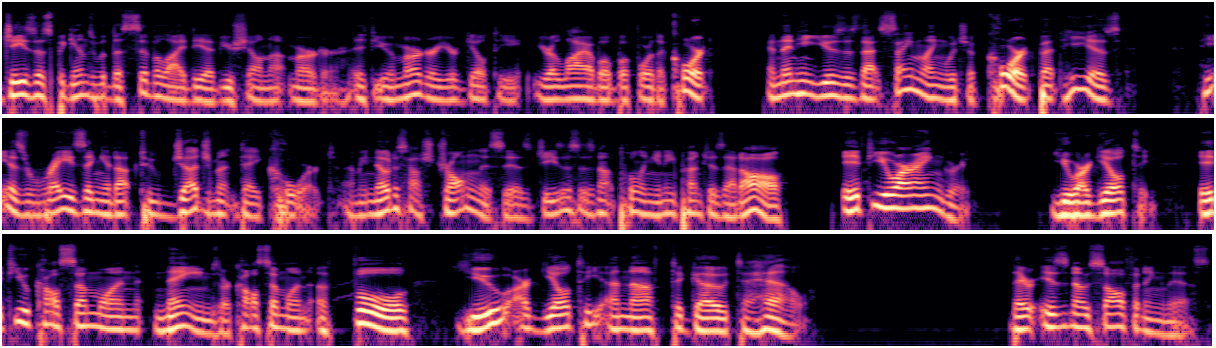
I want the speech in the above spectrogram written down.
Jesus begins with the civil idea of you shall not murder. If you murder, you're guilty, you're liable before the court. And then he uses that same language of court, but he is he is raising it up to judgment day court. I mean, notice how strong this is. Jesus is not pulling any punches at all. If you are angry, you are guilty. If you call someone names or call someone a fool, you are guilty enough to go to hell. There is no softening this.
